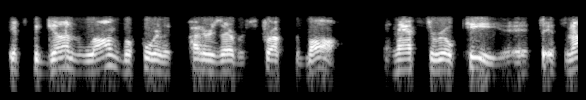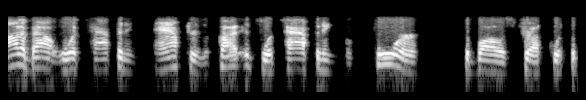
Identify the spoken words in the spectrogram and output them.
It's begun long before the putter's ever struck the ball. And that's the real key. It's, it's not about what's happening after the putt. It's what's happening before the ball is struck with the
